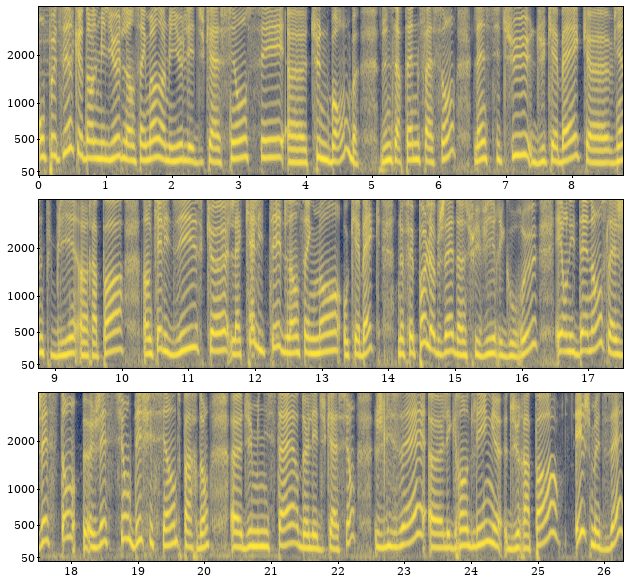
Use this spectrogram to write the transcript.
On peut dire que dans le milieu de l'enseignement, dans le milieu de l'éducation, c'est euh, une bombe d'une certaine façon. L'Institut du Québec euh, vient de publier un rapport dans lequel ils disent que la qualité de l'enseignement au Québec ne fait pas l'objet d'un suivi rigoureux et on y dénonce la gestion, euh, gestion déficiente pardon, euh, du ministère de l'Éducation. Je lisais les grandes lignes du rapport et je me disais,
